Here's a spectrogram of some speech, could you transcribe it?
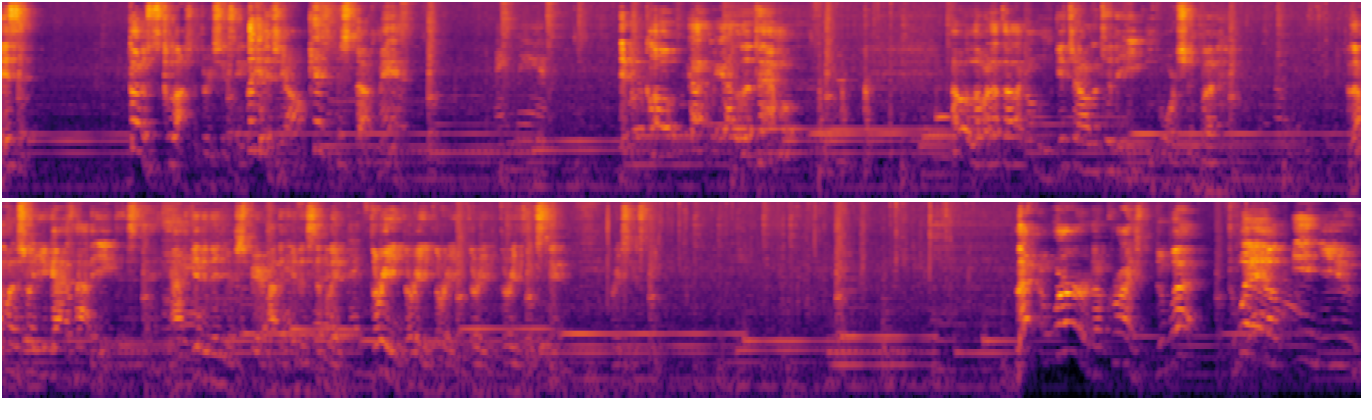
It's, go to Colossians 3.16. Look at this, y'all. Catch this stuff, man. Amen. Did we close? We got, we got a little time. Oh, Lord, I thought I was going to get y'all into the eating portion, but because I'm going to show you guys how to eat this thing, how to get it in your spirit, how to get it assimilated. 3, 3, 3, 3, 3, 16, 3, 16. Of Christ do what? Dwell in you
